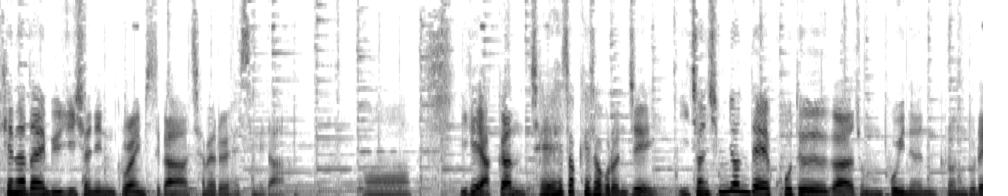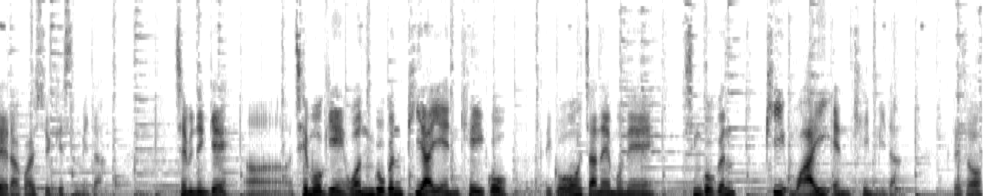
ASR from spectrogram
캐나다의 뮤지션인 그라임스가 참여를 했습니다. 어, 이게 약간 재해석해서 그런지 2010년대 코드가 좀 보이는 그런 노래라고 할 수 있겠습니다. 재밌는 게 어, 제목이 원곡은 PINK고 그리고 자네모네 신곡은 PYNK입니다. 그래서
